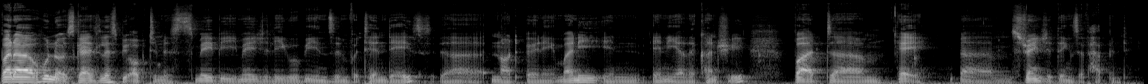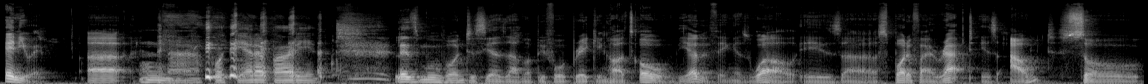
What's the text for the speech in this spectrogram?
but uh, who knows, guys? Let's be optimists. Maybe Major League will be in Zim for ten days, uh, not earning money in any other country. But um, hey, um, stranger things have happened. Anyway, uh, Nah, forget about it. let's move on to Siazama before breaking hearts. Oh, the other thing as well is uh, Spotify Wrapped is out, so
